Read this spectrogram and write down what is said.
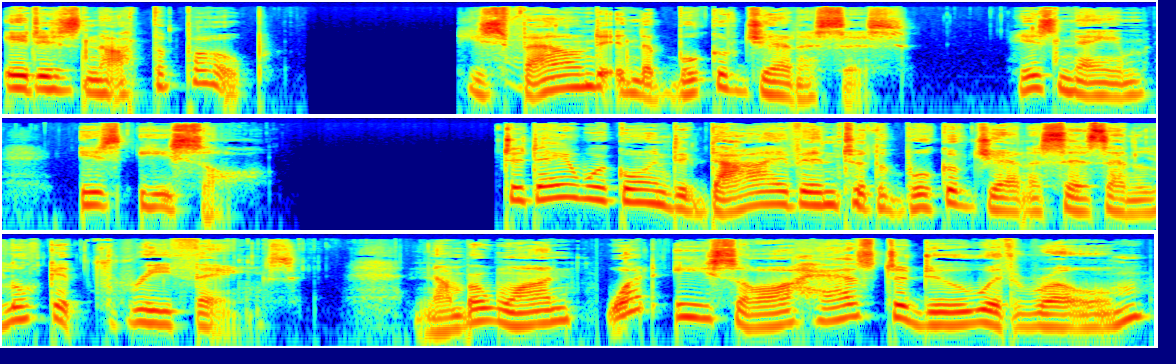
it is not the Pope. He's found in the book of Genesis. His name is Esau. Today we're going to dive into the book of Genesis and look at three things. Number one, what Esau has to do with Rome,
